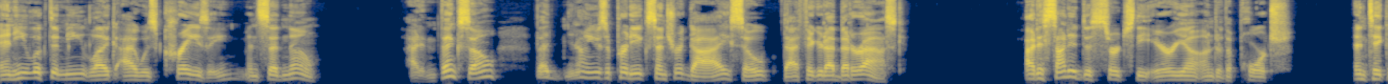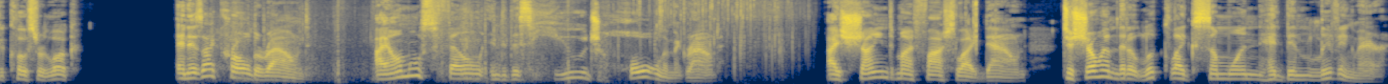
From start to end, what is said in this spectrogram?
and he looked at me like I was crazy and said no. I didn't think so, but you know, he was a pretty eccentric guy, so I figured I'd better ask. I decided to search the area under the porch and take a closer look. And as I crawled around, I almost fell into this huge hole in the ground. I shined my flashlight down to show him that it looked like someone had been living there.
